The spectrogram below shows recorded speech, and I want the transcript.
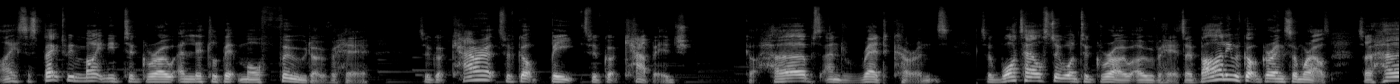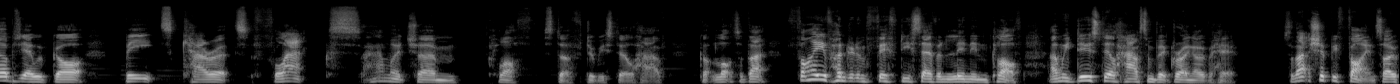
I suspect we might need to grow a little bit more food over here. So we've got carrots, we've got beets, we've got cabbage, got herbs and red currants. So what else do we want to grow over here? So barley we've got growing somewhere else. So herbs, yeah, we've got beets, carrots, flax. How much um, cloth stuff do we still have? Got lots of that. 557 linen cloth. And we do still have some of it growing over here. So that should be fine. So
